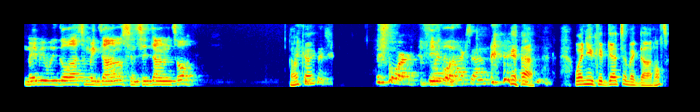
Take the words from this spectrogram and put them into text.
maybe we go out to McDonald's and sit down and talk. Okay. before before, Before. the lockdown. yeah. When you could get to McDonald's.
